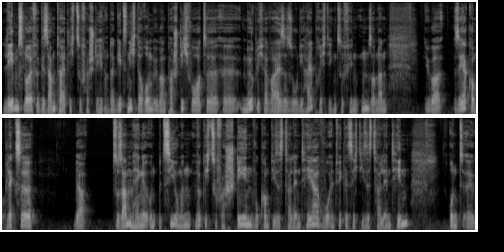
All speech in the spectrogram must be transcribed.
Lebensläufe gesamtheitlich zu verstehen. Und da geht es nicht darum, über ein paar Stichworte äh, möglicherweise so die halbrichtigen zu finden, sondern über sehr komplexe ja, Zusammenhänge und Beziehungen wirklich zu verstehen, wo kommt dieses Talent her, wo entwickelt sich dieses Talent hin und äh,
